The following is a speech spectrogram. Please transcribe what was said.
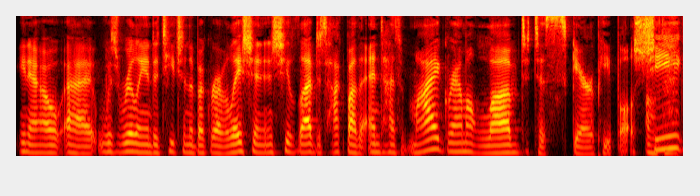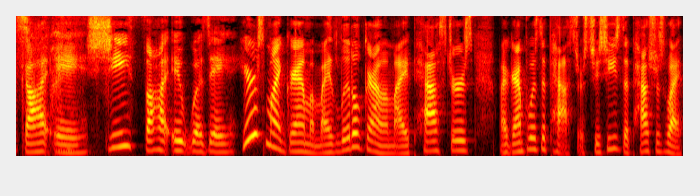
you know, uh, was really into teaching the Book Revelation, and she loved to talk about the end times. But my grandma loved to scare people. She that's got a. She thought it was a. Here's my grandma, my little grandma, my pastor's. My grandpa was a pastor, so she's the pastor's wife.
